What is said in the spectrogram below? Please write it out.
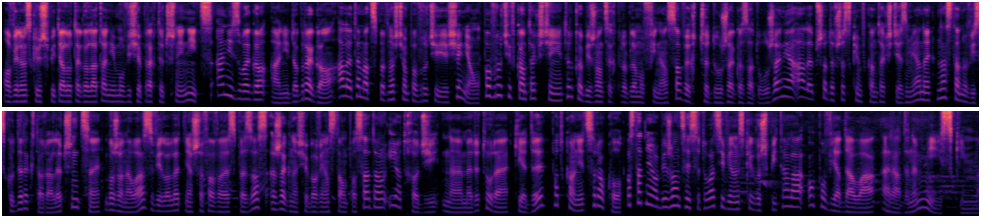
O Wieluńskim Szpitalu tego lata nie mówi się praktycznie nic, ani złego, ani dobrego, ale temat z pewnością powróci jesienią. Powróci w kontekście nie tylko bieżących problemów finansowych czy dużego zadłużenia, ale przede wszystkim w kontekście zmiany na stanowisku dyrektora lecznicy. Bożena Łaz, wieloletnia szefowa SPZOS, żegna się bowiem z tą posadą i odchodzi na emeryturę. Kiedy? Pod koniec roku. Ostatnio o bieżącej sytuacji Wieluńskiego Szpitala opowiadała radnym miejskim.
